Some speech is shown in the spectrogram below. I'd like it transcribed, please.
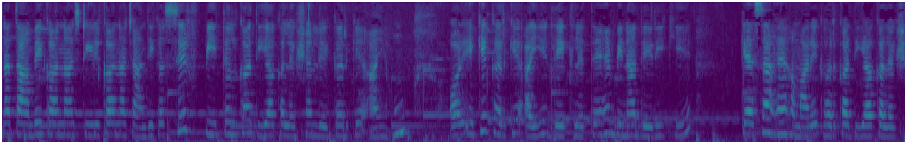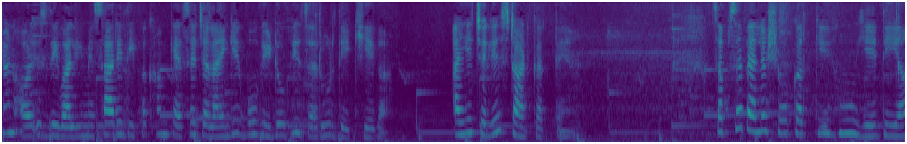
ना तांबे का, ना स्टील का, ना चांदी का, सिर्फ़ पीतल का दिया कलेक्शन लेकर के आई हूँ। और एक एक करके आइए देख लेते हैं बिना देरी किए, कैसा है हमारे घर का दिया कलेक्शन और इस दिवाली में सारे दीपक हम कैसे जलाएँगे वो वीडियो भी ज़रूर देखिएगा। आइए चलिए स्टार्ट करते हैं। सबसे पहले शो करती हूँ ये दिया।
